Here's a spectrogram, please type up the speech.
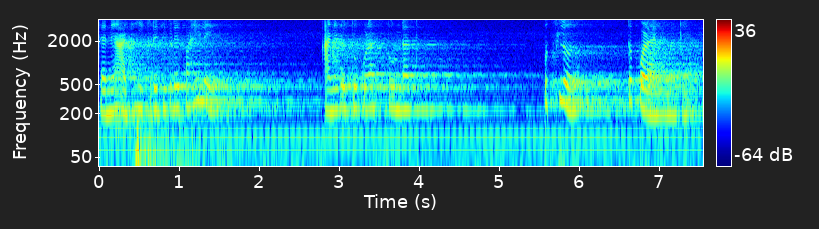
त्याने आधी इकडे तिकडे पाहिले आणि तो तुकडा तोंडात उचलून तो पळायला लागला.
